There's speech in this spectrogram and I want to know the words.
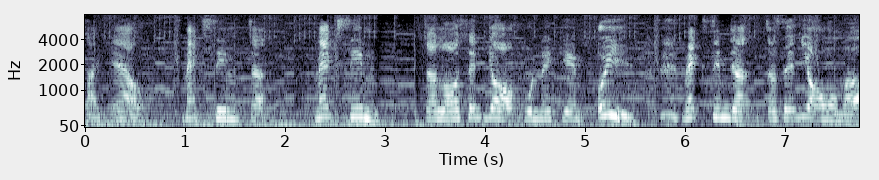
สายแก้วแม็กซิมจะแม็กซิมจะรอเซตหย่อคุณในเกมเอ้ยแม็กซิมจะจะเซตหย่อผมเหรอ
